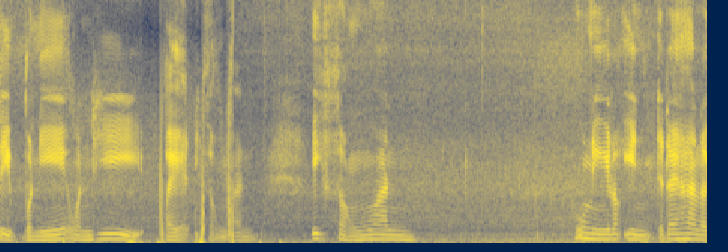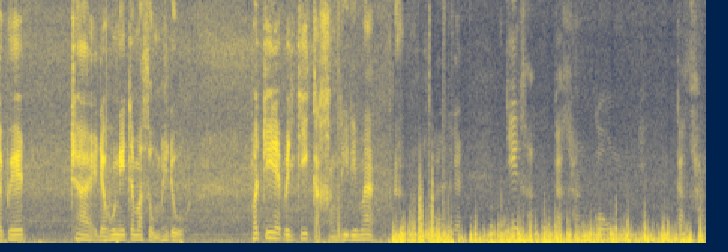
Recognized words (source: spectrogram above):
สิบวันนี้วันที่แปดอีกสองวัน อีกสองวันพรุ่งนี้ล็อกอินจะได้ห้าร้อยเพชรใช่ เดี๋ยวพรุ่งนี้จะมาสุ่มให้ดู เพราะจี้เนี่ยเป็นจี้กักขังที่ดีมากอะอธิบายเลยกันจี้กักกักขังกงกักขัง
